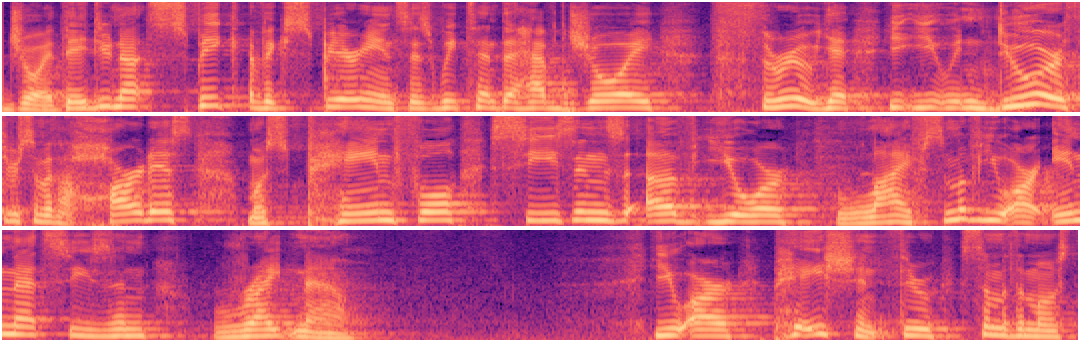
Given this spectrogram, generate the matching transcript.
joy. They do not speak of experiences we tend to have joy through. Yet you, you, endure through some of the hardest, most painful seasons of your life. Some of you are in that season right now. You are patient through some of the most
